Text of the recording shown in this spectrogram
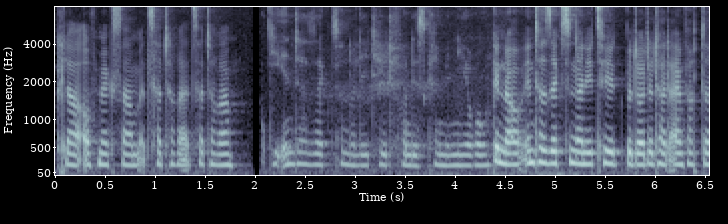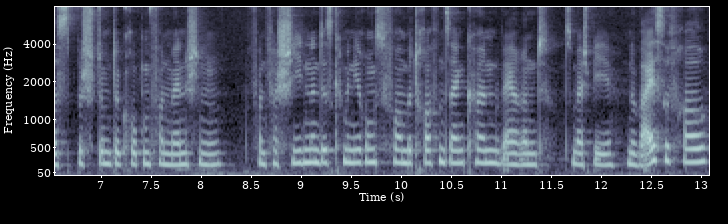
klar aufmerksam, etc. etc. Die Intersektionalität von Diskriminierung. Genau, Intersektionalität bedeutet halt einfach, dass bestimmte Gruppen von Menschen von verschiedenen Diskriminierungsformen betroffen sein können, während zum Beispiel eine weiße Frau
